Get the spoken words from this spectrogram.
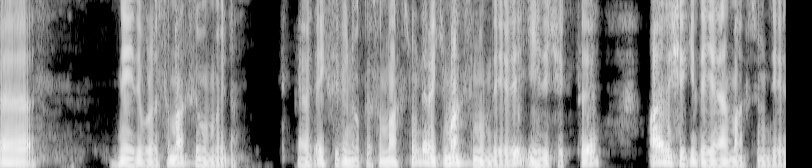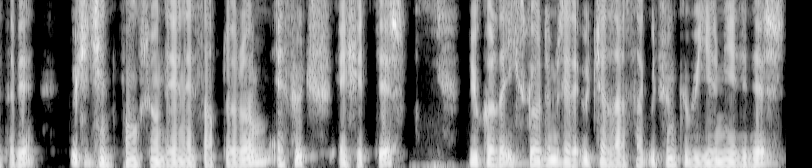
e, neydi burası? Maksimum muydu? Evet, eksi 1 noktası maksimum. Demek ki maksimum değeri 7 çıktı. Aynı şekilde yerel maksimum değeri tabi. 3 için fonksiyon değerini hesaplıyorum. f3 eşittir. Yukarıda x gördüğümüz yere 3 yazarsak 3'ün kübü 27'dir.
